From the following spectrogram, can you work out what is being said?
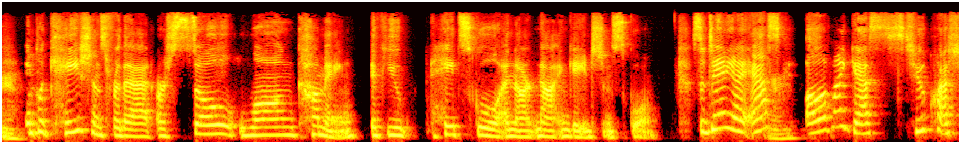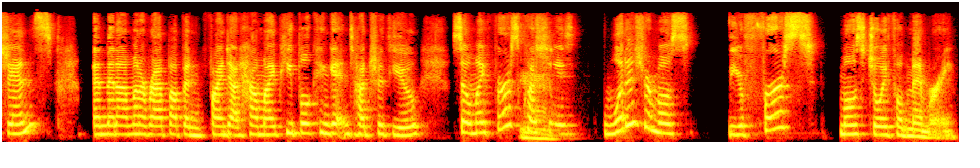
yeah. implications for that are so long coming if you hate school and are not engaged in school so danny i ask right. all of my guests two questions and then i'm going to wrap up and find out how my people can get in touch with you so my first question yeah. is what is your most your first most joyful memory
